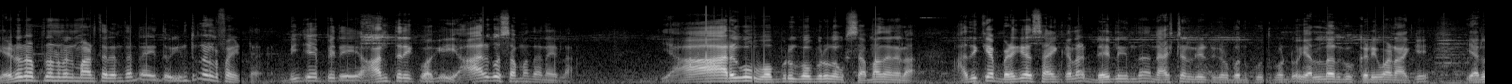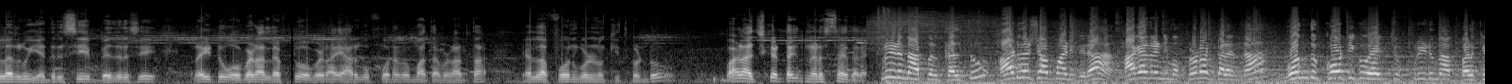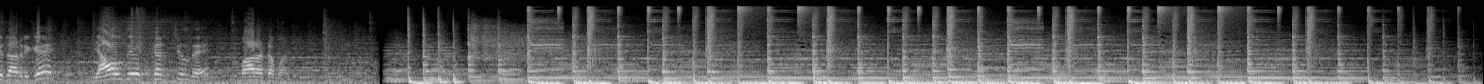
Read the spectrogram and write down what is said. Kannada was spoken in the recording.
ಯಡಿಯೂರಪ್ಪನವ್ರ ಮೇಲೆ ಮಾಡ್ತಾರೆ ಅಂತಂದರೆ ಇದು ಇಂಟರ್ನಲ್ ಫೈಟ್ ಬಿ ಜೆ ಪಿಲಿ ಆಂತರಿಕವಾಗಿ ಯಾರಿಗೂ ಸಮಾಧಾನ ಇಲ್ಲ. ಯಾರಿಗೂ ಒಬ್ರಿಗೊಬ್ರಿಗೂ ಸಮಾಧಾನ ಇಲ್ಲ. ಅದಕ್ಕೆ ಬೆಳಗ್ಗೆ ಸಾಯಂಕಾಲ ಡೆಲ್ಲಿಯಿಂದ ನ್ಯಾಷನಲ್ ಲೀಡರ್ಗಳು ಬಂದು ಕೂತ್ಕೊಂಡು ಎಲ್ಲರಿಗೂ ಕಡಿವಾಣ ಹಾಕಿ, ಎಲ್ಲರಿಗೂ ಎದುರಿಸಿ, ಬೆದರಿಸಿ, ರೈಟು ಹೋಗಬೇಡ, ಲೆಫ್ಟು ಹೋಗಬೇಡ, ಯಾರಿಗೂ ಫೋನಲ್ಲೂ ಮಾತಾಡಬೇಡ ಅಂತ ಎಲ್ಲ ಫೋನ್ಗಳ್ನು ಕಿತ್ಕೊಂಡು ಬಹಳ ಅಚ್ಚುಕಟ್ಟಾಗಿ ನಡೆಸ್ತಾ ಇದ್ದಾರೆ. ಫ್ರೀಡಮ್ ಆಪ್ ಅಲ್ಲಿ ಕಲ್ತು ಹಾರ್ಡ್ವೇರ್ ಶಾಪ್ ಮಾಡಿದ್ದೀರಾ? ಹಾಗಾದ್ರೆ ನಿಮ್ಮ ಪ್ರಾಡಕ್ಟ್ ಗಳನ್ನ ಒಂದು ಕೋಟಿಗೂ ಹೆಚ್ಚು ಫ್ರೀಡಮ್ ಆಪ್ ಬಳಕೆದಾರರಿಗೆ ಯಾವುದೇ ಖರ್ಚಿಲ್ಲದೆ ಮಾರಾಟ ಮಾಡಿ.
